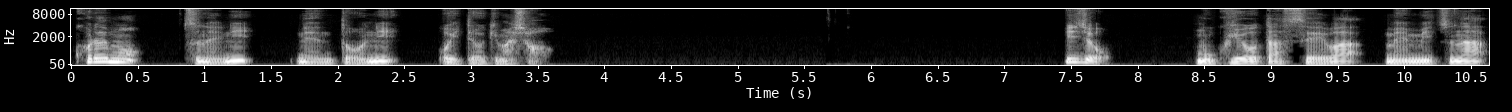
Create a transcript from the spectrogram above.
これも常に念頭に置いておきましょう。以上、目標達成は綿密な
